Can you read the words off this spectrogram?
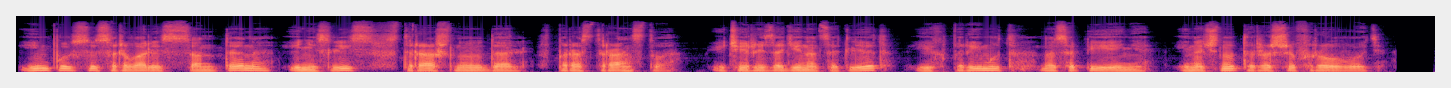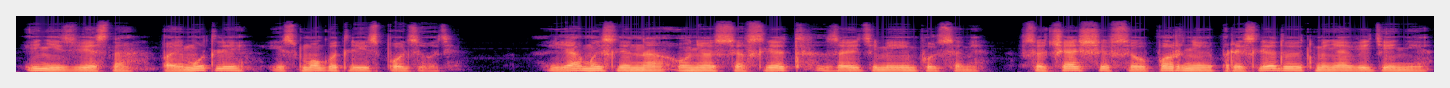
импульсы срывались с антенны и неслись в страшную даль, в пространство. И через одиннадцать лет их примут на сапиене и начнут расшифровывать. И неизвестно, поймут ли и смогут ли использовать. Я мысленно унесся вслед за этими импульсами. Все чаще, все упорнее преследуют меня видения.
